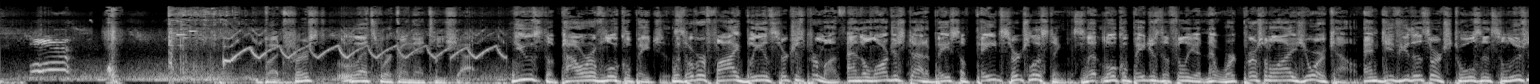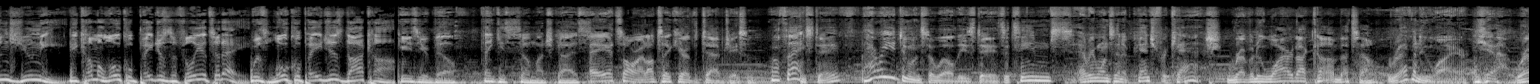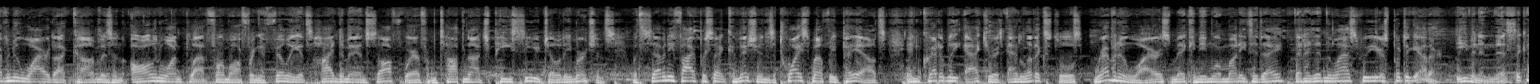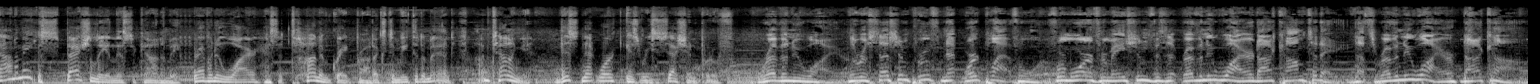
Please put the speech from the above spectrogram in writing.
But first, let's work on that tee shot. Use the power of local pages. With over 5 billion searches per month and the largest database of paid search listings, let Local Pages Affiliate Network personalize your account and give you the search tools and solutions you need. Become a Local Pages affiliate today with localpages.com. Here's your bill. Thank you so much, guys. Hey, it's all right. I'll take care of the tab, Jason. Well, thanks, Dave. How are you doing so well these days? It seems everyone's in a pinch for cash. RevenueWire.com, that's how. Revenue Wire? Yeah, RevenueWire.com is an all-in-one platform offering affiliates high-demand software from top-notch PC utility merchants. With 75% commissions, twice monthly payouts, incredibly accurate analytics tools, Revenue Wire is making me more money today than I did in the last few years put together. Even in this economy? Especially in this economy. Revenue Wire has a ton of great products to meet the demand. I'm telling you, this network is recession-proof. Revenue Wire, the recession-proof network platform. For more information, visit RevenueWire.com today. That's RevenueWire.com.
